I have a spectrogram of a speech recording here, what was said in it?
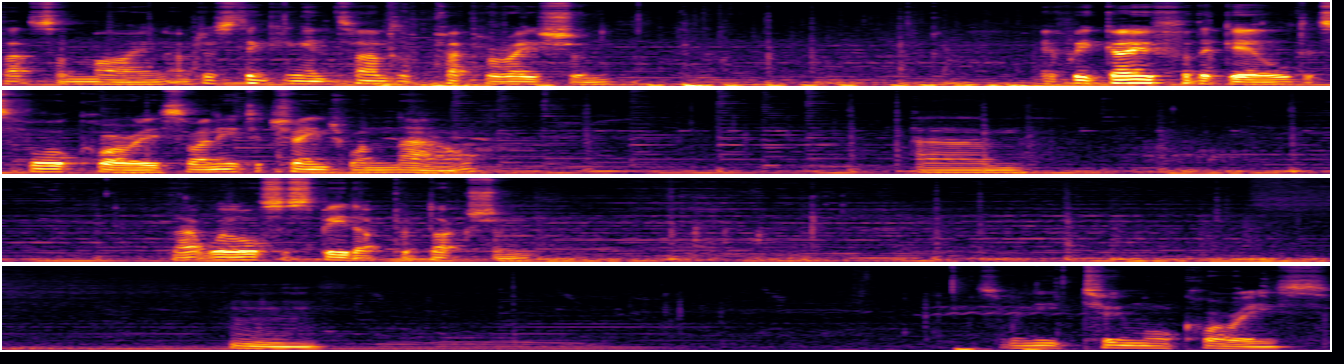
that's a mine. I'm just thinking in terms of preparation. If we go for the guild, it's four quarries, so I need to change one now. Um, that will also speed up production. Hmm. So we need two more quarries.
